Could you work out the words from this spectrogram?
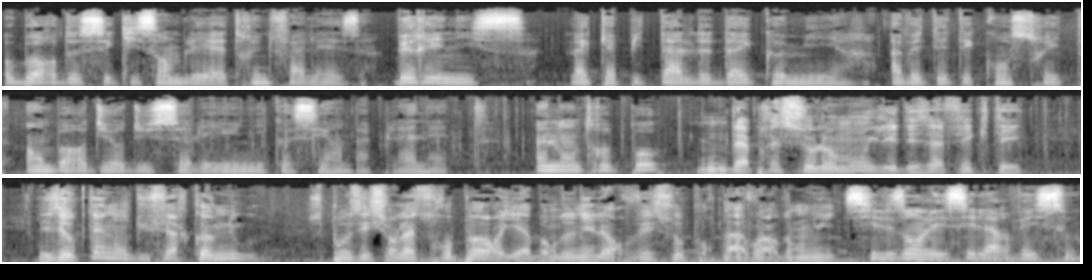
au bord de ce qui semblait être une falaise. Bérénice, la capitale de Daikomir, avait été construite en bordure du seul et unique océan de la planète. Un entrepôt D'après Solomon, il est désaffecté. Les Eoknen ont dû faire comme nous, se poser sur l'astroport et abandonner leur vaisseau pour pas avoir d'ennui. S'ils ont laissé leur vaisseau,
